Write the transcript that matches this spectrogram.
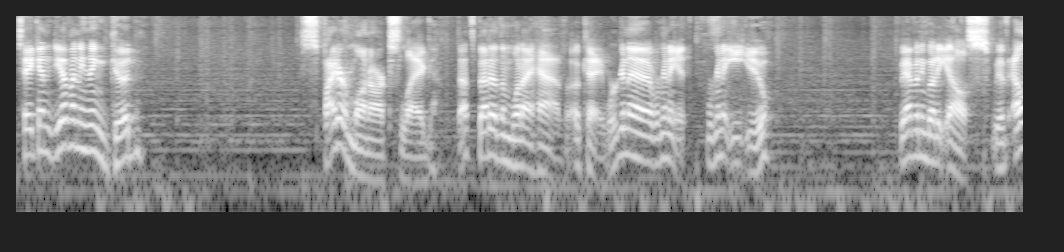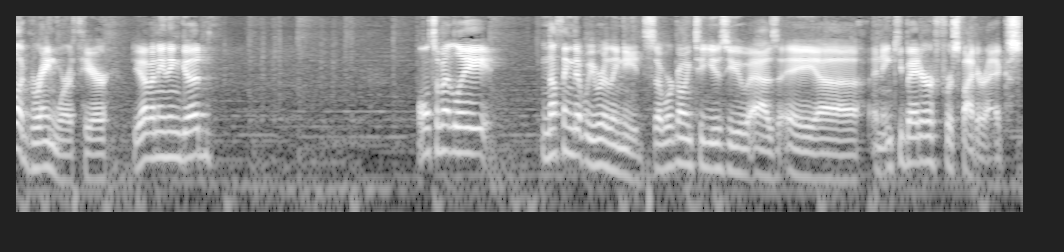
taken. Do you have anything good? Spider Monarch's leg. That's better than what I have. Okay, we're gonna we're gonna we're gonna eat you. Do we have anybody else? We have Ella Grainworth here. Do you have anything good? Ultimately, nothing that we really need. So we're going to use you as a uh, an incubator for spider eggs.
